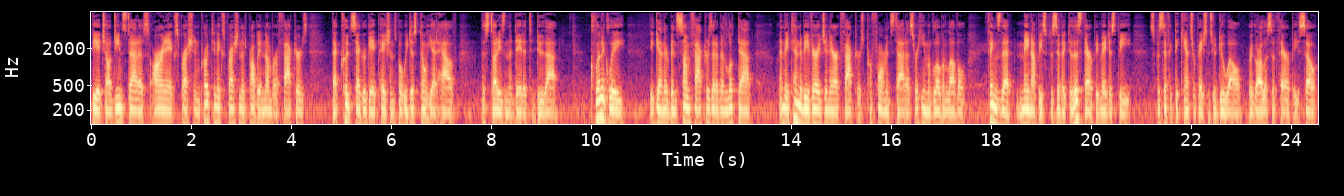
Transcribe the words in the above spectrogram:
VHL gene status, RNA expression, protein expression. There's probably a number of factors that could segregate patients, but we just don't yet have the studies and the data to do that. Clinically, again, there have been some factors that have been looked at, and they tend to be very generic factors performance status or hemoglobin level, things that may not be specific to this therapy, may just be specific to cancer patients who do well regardless of therapy. So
